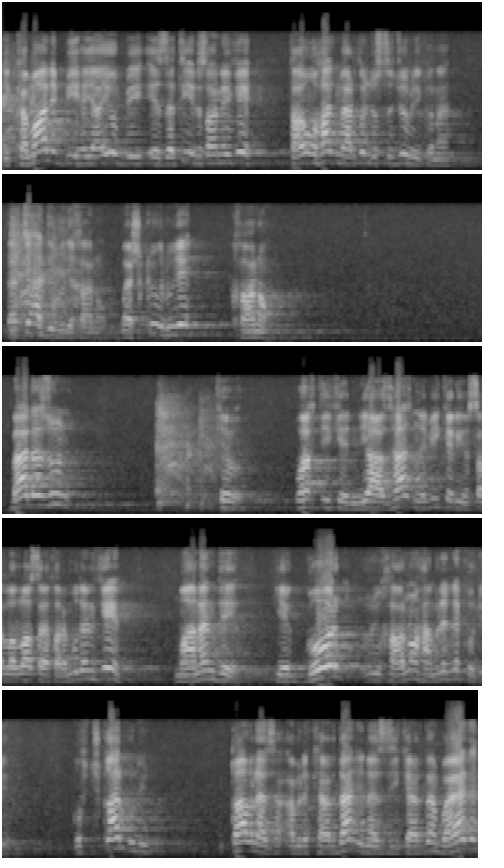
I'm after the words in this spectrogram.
این کمال بیهیایی و بی عزتی انسانه که تا اون حد مردم جستجو می‌کنن در چه حدی بوده خانم؟ مشکوک روی خانم. بعد از اون که وقتی که نیاز هست نبی کریم صلی الله علیه و فرمودن که مانند یک گرگ روی خانم حمله نکنید. گفت چیکار کنید قبل از حمله کردن یا نزدیک کردن باید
